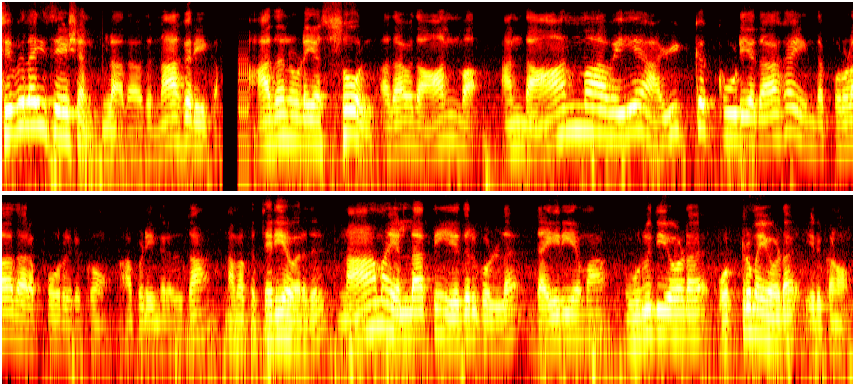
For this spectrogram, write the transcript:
சிவிலைசேஷன் இல்ல அதாவது நாகரீகம் அதனுடைய சோல் அதாவது ஆன்மா அந்த ஆன்மாவையே அழிக்கக்கூடியதாக இந்த பொருளாதார போர் இருக்கும் அப்படிங்கிறது தான் நமக்கு தெரிய வருது. நாம எல்லாத்தையும் எதிர்கொள்ள தைரியமா உறுதியோட ஒற்றுமையோட இருக்கணும்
